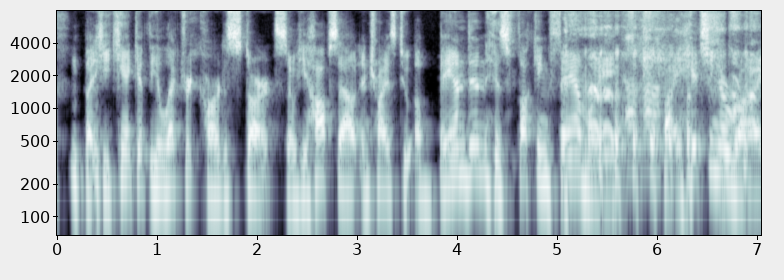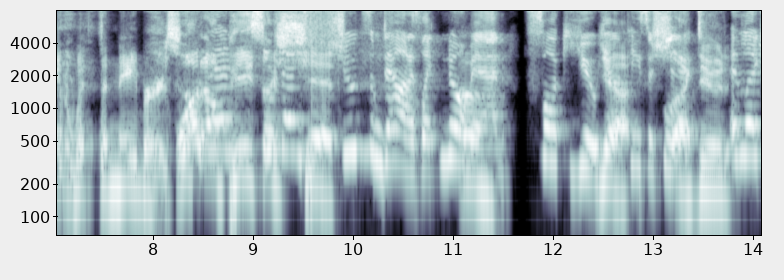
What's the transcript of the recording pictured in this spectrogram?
but he can't get the electric car to start. So he hops out and tries to abandon his fucking family by hitching a ride with the neighbors. What Who a then- piece of then shit. Shoots him down. It's like, no, Uh, man, fuck you. You're Yeah. a piece of shit. Look, dude. And like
